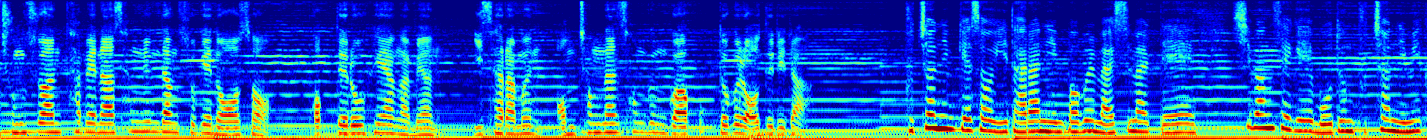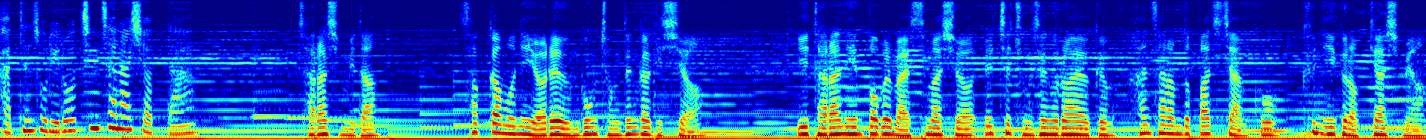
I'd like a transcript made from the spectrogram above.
중수한 탑에나 상륜당 속에 넣어서 법대로 회양하면 이 사람은 엄청난 성금과 복덕을 얻으리라. 부처님께서 이 다란 인법을 말씀할 때에 시방세계의 모든 부처님이 같은 소리로 칭찬하시었다. 잘하십니다. 석가모니 열의 은공 정등각이시여. 이 다란이 인법을 말씀하시어 일체 중생으로 하여금 한 사람도 빠지지 않고 큰 이익을 얻게 하시며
